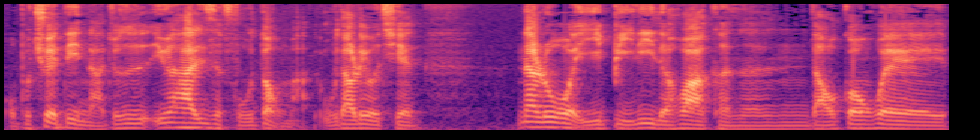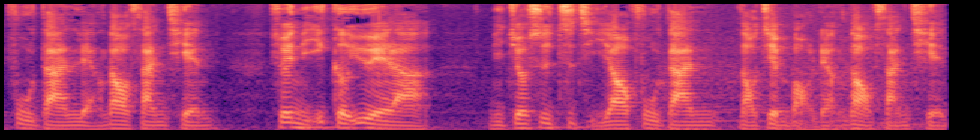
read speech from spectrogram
我不确定啊，就是因为它一直浮动嘛，五到六千。那如果以比例的话，可能劳工会负担两到三千，所以你一个月啦，你就是自己要负担劳健保两到三千，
